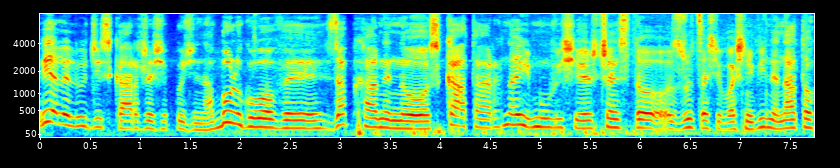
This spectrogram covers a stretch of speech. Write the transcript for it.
wiele ludzi skarży się później na ból głowy, zapchany nos, katar, no i mówi się, często zrzuca się właśnie winę na to,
